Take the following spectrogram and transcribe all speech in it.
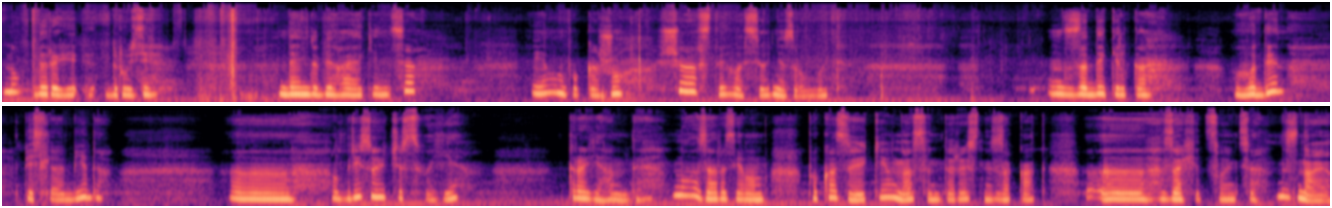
Ну, дорогі друзі, день добігає кінця, я вам покажу, що я встигла сьогодні зробити. За декілька годин після обіду, е, обрізуючи свої троянди. Ну, а зараз я вам показую, який у нас інтересний закат, е, захід сонця. Не знаю,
